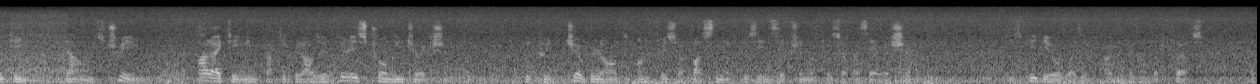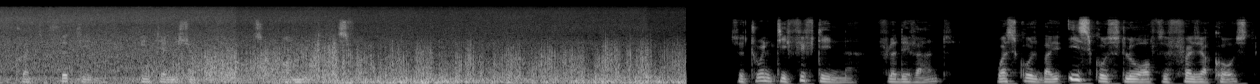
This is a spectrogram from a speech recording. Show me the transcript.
looking downstream, highlighting in particular the very strong interaction between turbulence and free surface net with the inception of free surface aeration. This video was in fact presented first at the 2013 International Conference on Multiphase The 2015 flood event was caused by east coast low of the Fraser Coast,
